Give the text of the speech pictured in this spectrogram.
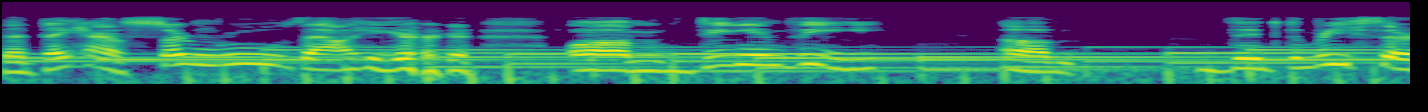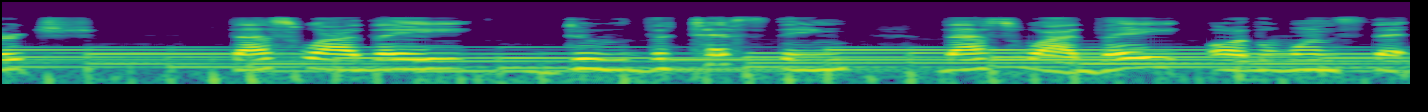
that they have certain rules out here. um, DMV um, did the research. That's why they do the testing. That's why they are the ones that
